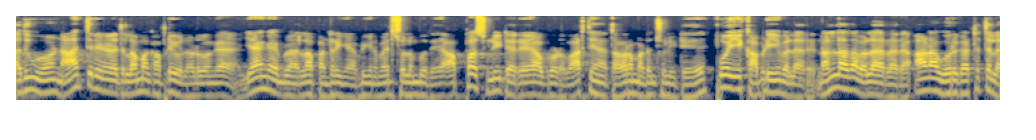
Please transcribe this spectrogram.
அதுவும் நாத்திரை நேரத்தில் இல்லாமல் கபடி விளையாடுவாங்க. ஏங்க இப்படி எல்லாம் பண்றீங்க? அப்படிங்கிற மாதிரி சொல்லும்போது அப்பா சொல்லிட்டாரு அவரோட வார்த்தை வார்த்தையை நான் தவற மாட்டேன்னு சொல்லிட்டு போய் கபடியும் விளையாடு நல்லா தான் விளையாடுறாரு. ஆனால் ஒரு கட்டத்தில்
